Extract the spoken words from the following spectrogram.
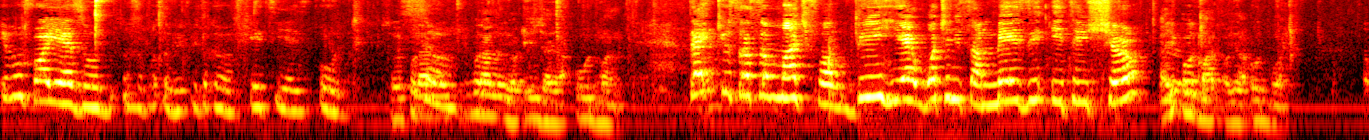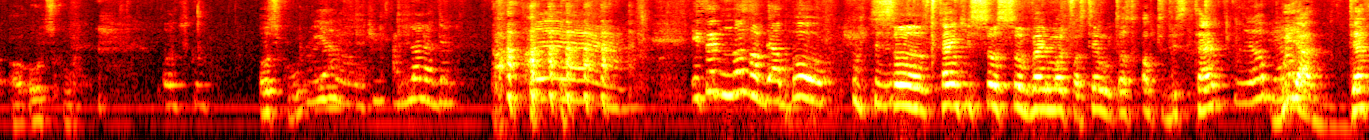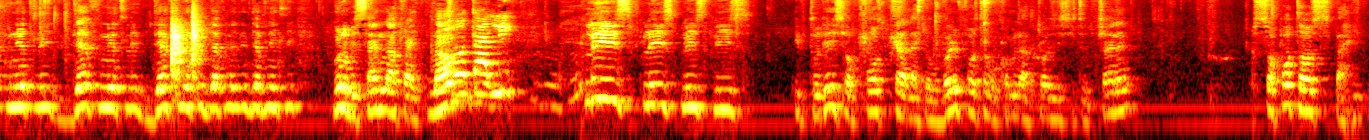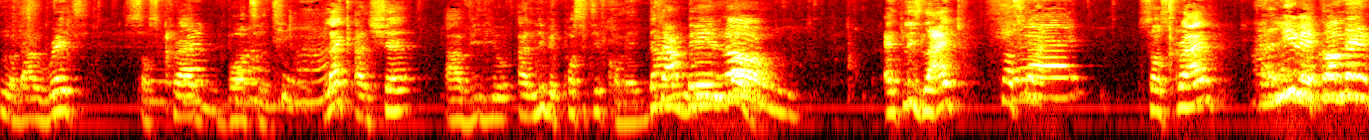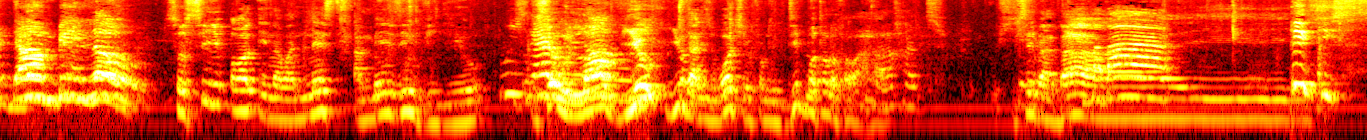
Even four years old is supposed to be feed. Talking of eight years old. So people So- that know, people that know your age and your old man. Thank you so so much for being here watching this amazing eating show. Are you old man or you're old boy? Or old school? Old school. Old school? Yeah. I'm none of them. He said none of the above. so thank you so so very much for staying with us up to this time. We are definitely, definitely, definitely, definitely, definitely going to be signing out right now. Totally. Please, please, please, please, if today is your first time, like your very first time coming across this YouTube channel, support us by hitting on that red subscribe button. Like and share our video and leave a positive comment down, Down below. below. And please like, Subscribe. Subscribe. And leave a comment down below. So see you all in our next amazing video. Who's We say we love you, you that is watching from the deep bottom of our heart. Say bye bye. Bye-bye. Peace.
